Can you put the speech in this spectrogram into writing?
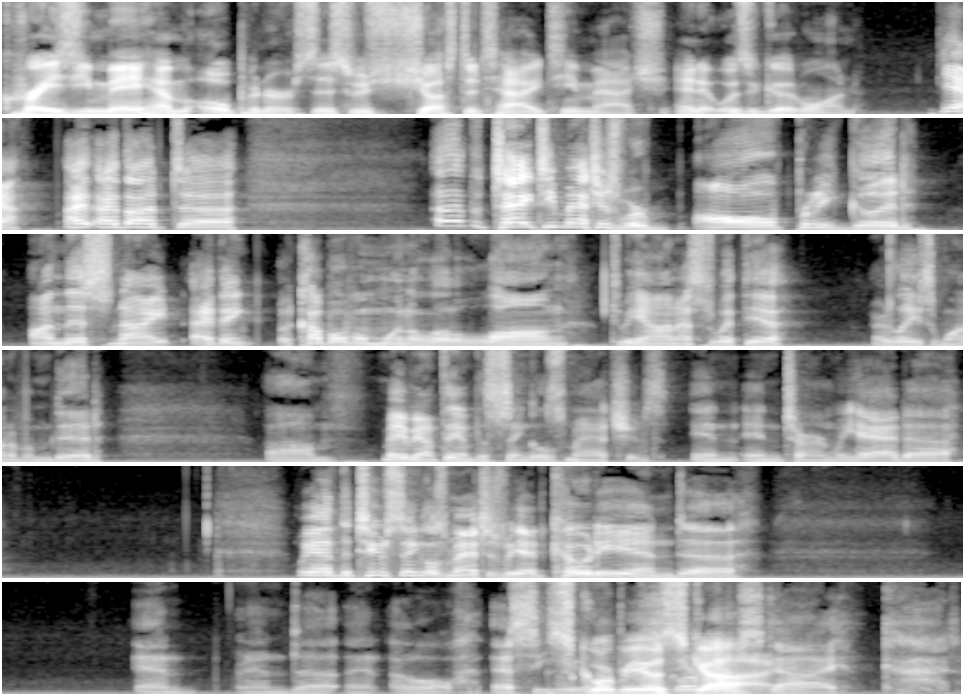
crazy mayhem openers. This was just a tag team match, and it was a good one. Yeah, I, I thought uh, I thought the tag team matches were all pretty good on this night. I think a couple of them went a little long, to be honest with you, or at least one of them did. Um, maybe I'm thinking of the singles matches in in turn. We had uh, we had the two singles matches. We had Cody and uh, and and uh, and oh SCU Scorpio Sky. Sky. God,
